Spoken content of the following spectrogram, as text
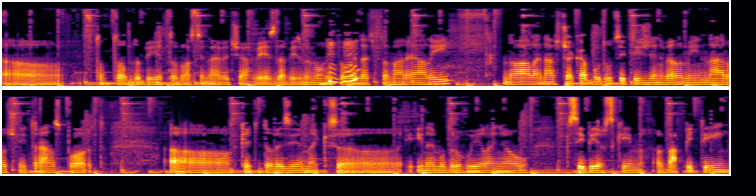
Uh, v tomto období je to vlastne najväčšia hviezda, by sme mohli mm-hmm. povedať v tom areáli. No ale nás čaká budúci týždeň veľmi náročný transport keď dovezieme k inému druhu jeleňov, k sibírským vapity,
